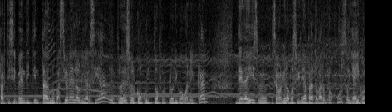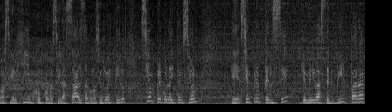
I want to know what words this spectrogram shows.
participé en distintas agrupaciones en la universidad, dentro de eso el conjunto folclórico Guanaicán. Desde ahí se me, se me abrió la posibilidad para tomar otros cursos y ahí conocí el hip hop, conocí la salsa, conocí otros estilos, siempre con la intención, eh, siempre pensé que me iba a servir para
